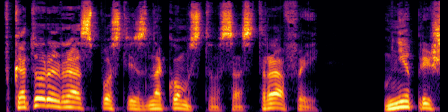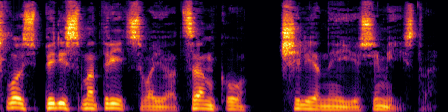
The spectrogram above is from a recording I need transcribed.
В который раз после знакомства со Страфой мне пришлось пересмотреть свою оценку члена ее семейства.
